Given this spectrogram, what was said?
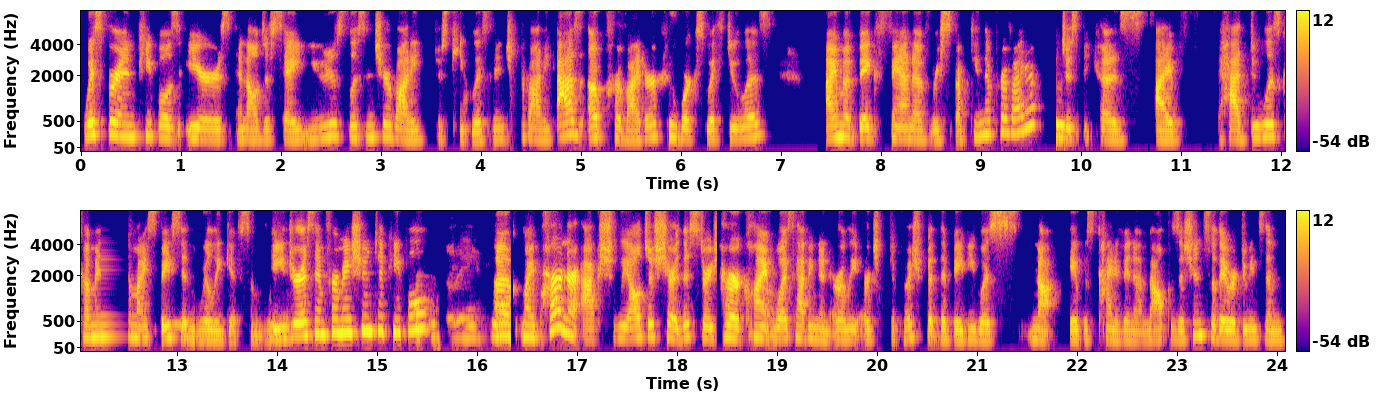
whisper in people's ears and I'll just say you just listen to your body, just keep listening to your body. As a provider who works with doulas, I'm a big fan of respecting the provider mm. just because I've had doulas come into my space and really give some dangerous information to people. Yeah. Um, my partner, actually, I'll just share this story. Her client was having an early urge to push, but the baby was not, it was kind of in a malposition. So they were doing some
